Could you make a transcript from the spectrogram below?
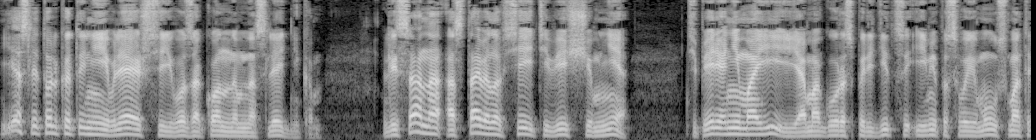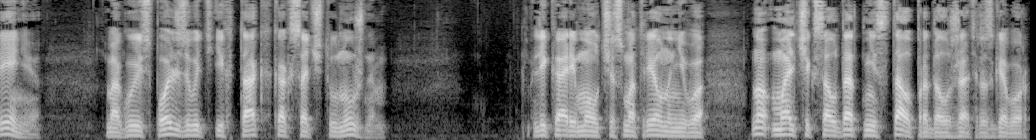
если только ты не являешься его законным наследником». Лисана оставила все эти вещи мне. Теперь они мои, и я могу распорядиться ими по своему усмотрению. Могу использовать их так, как сочту нужным. Лекарь молча смотрел на него, но мальчик-солдат не стал продолжать разговор.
